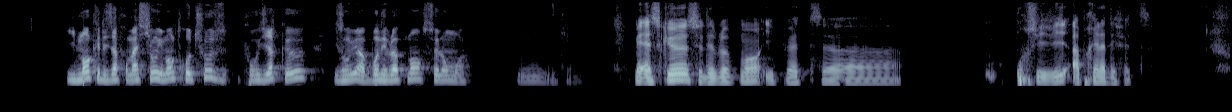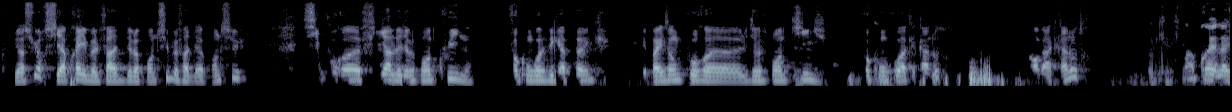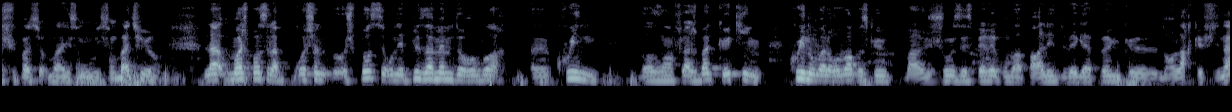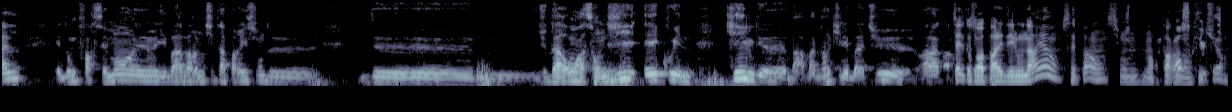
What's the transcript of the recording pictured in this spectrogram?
il manque des informations, il manque trop de choses pour dire que ils ont eu un bon développement, selon moi. Hmm. Mais est-ce que ce développement, il peut être euh, poursuivi après la défaite? Bien sûr, si après ils veulent faire du développement dessus, ils peuvent faire du développement dessus. Si pour euh, finir le développement de Queen, il faut qu'on voit Vegapunk, et par exemple pour euh, le développement de King, il faut qu'on voit quelqu'un d'autre, on verra quelqu'un d'autre. Ok. Après, là, je suis pas sûr. Bah, ils sont, ils sont battus. hein. Là, moi, je pense que la prochaine. Je pense qu'on est plus à même de revoir euh, Queen dans un flashback que King. Queen, on va le revoir parce que bah, j'ose espérer qu'on va parler de Vegapunk euh, dans l'arc final. Et donc, forcément, euh, il va avoir une petite apparition de, de, du daron à Sanji et Queen. King, euh, bah, maintenant qu'il est battu, euh, voilà. Peut-être quand on va parler des Lunaria, on sait pas, hein, si on en reparle dans le futur.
